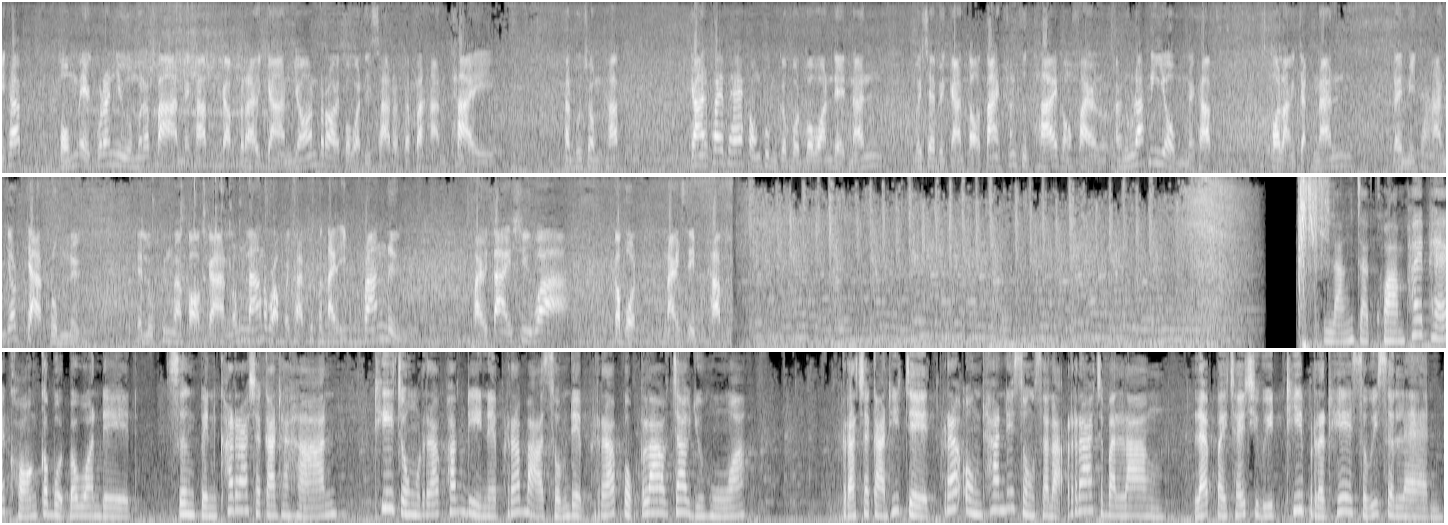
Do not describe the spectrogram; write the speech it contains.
สวัสดีครับ ผมเอกวรัญยูมรบาลนะครับ กับรายการย้อนรอยประวัติศาสตร์รัฐประหารไทย ท่านผู้ชมครับ การพ่ายแพ้ของกลุ่มกบฏบวรเดชนั้น ไม่ใช่เป็นการต่อต้านครั้งสุดท้ายของฝ่ายอนุรักษ์นิยมนะครับพอหลังจากนั้นได้มีทหารยศจากกลุ่มหนึ่งได้ลุกขึ้นมาก่อการล้มล้างระบอบประชาธิปไตยอีกครั้งหนึ่งภายใต้ชื่อว่ากบฏนายสิบครับ หลังจากความพ่ายแพ้ของกบฏบวรเดชซึ่งเป็นข้าราชการทหารที่จงรักภักดีในพระบาทสมเด็จพระปกเกล้าเจ้าอยู่หัว รัชกาลที่ 7 พระองค์ท่านได้ทรงสละราชบัลลังก์และไปใช้ชีวิตที่ประเทศสวิตเซอร์แลนด์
